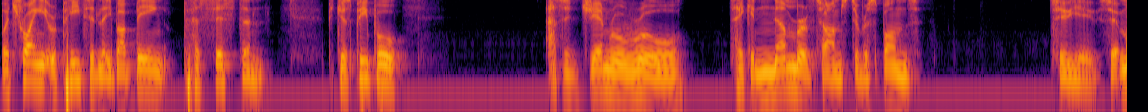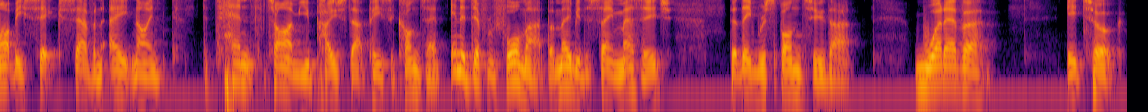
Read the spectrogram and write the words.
by trying it repeatedly, by being persistent. Because people, as a general rule, take a number of times to respond to you. So it might be six, seven, eight, nine, the tenth time you post that piece of content in a different format, but maybe the same message, that they respond to that. Whatever it took,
